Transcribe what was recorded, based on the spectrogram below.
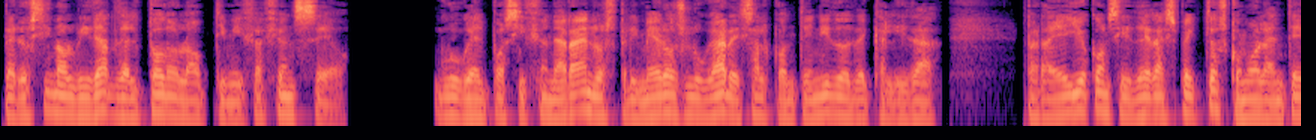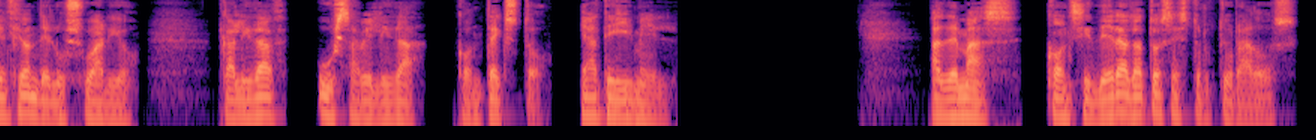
pero sin olvidar del todo la optimización SEO. Google posicionará en los primeros lugares al contenido de calidad. Para ello considera aspectos como la intención del usuario, calidad, usabilidad, contexto, y email. Además, considera datos estructurados,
